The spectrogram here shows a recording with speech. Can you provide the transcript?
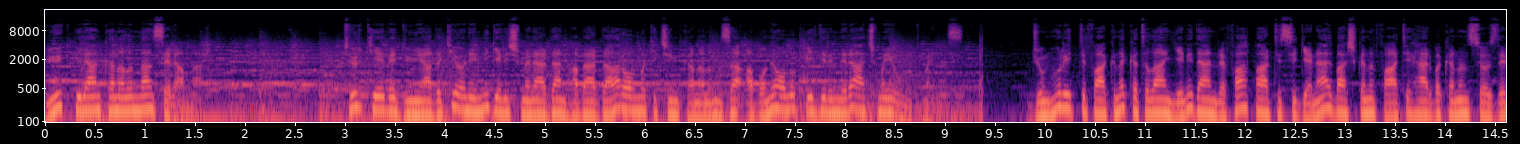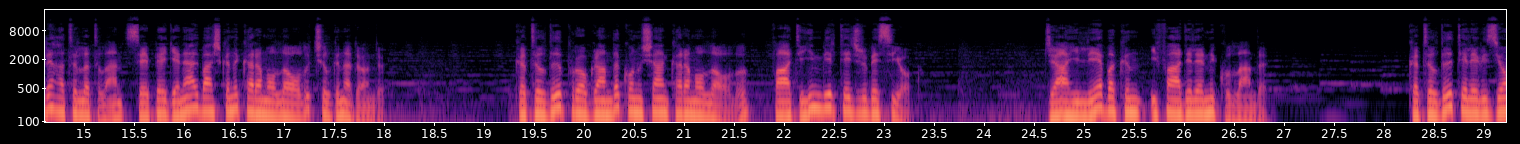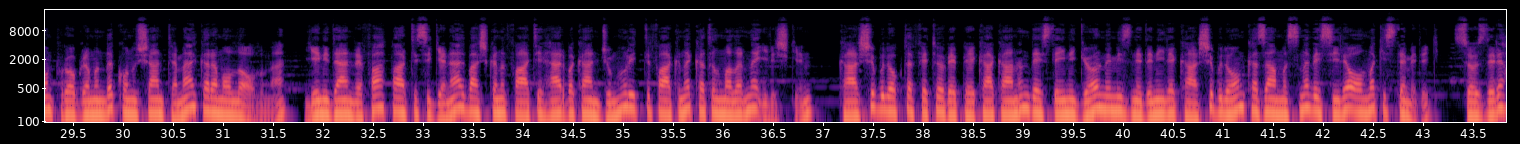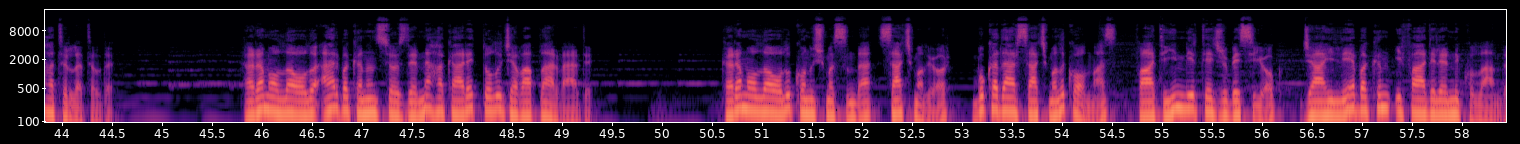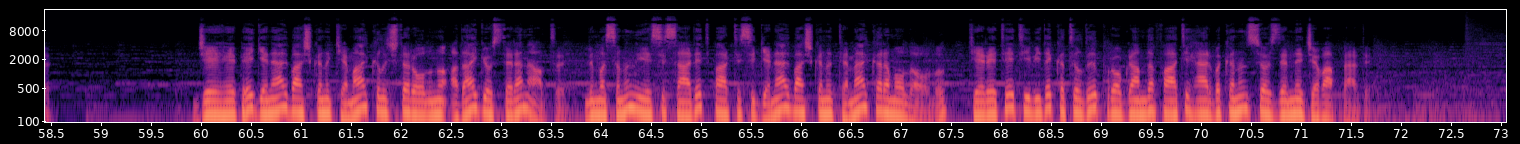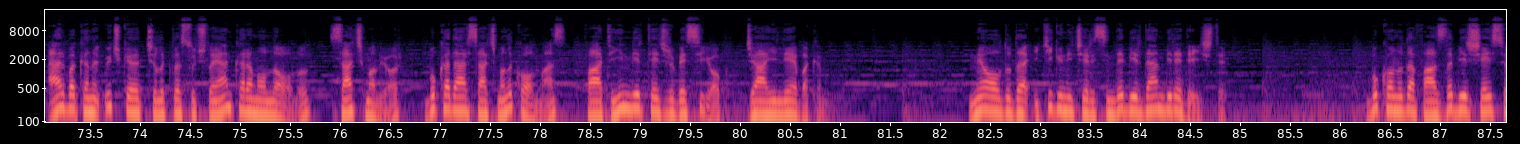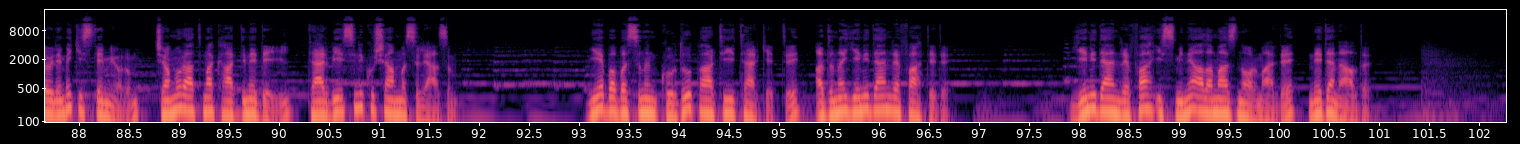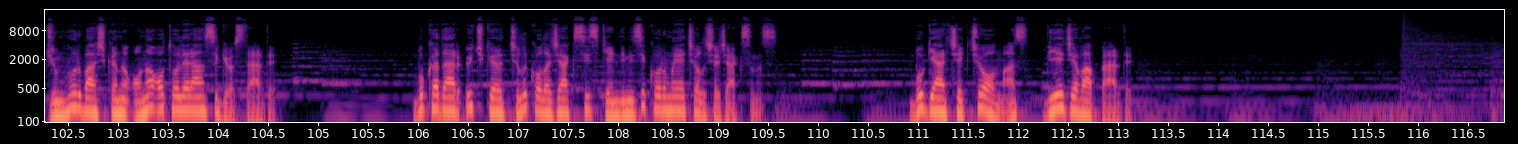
Büyük Plan kanalından selamlar. Türkiye ve dünyadaki önemli gelişmelerden haberdar olmak için kanalımıza abone olup bildirimleri açmayı unutmayınız. Cumhur İttifakı'na katılan Yeniden Refah Partisi Genel Başkanı Fatih Erbakan'ın sözleri hatırlatılan SP Genel Başkanı Karamollaoğlu çılgına döndü. Katıldığı programda konuşan Karamollaoğlu, Fatih'in bir tecrübesi yok. Cahilliğe bakın ifadelerini kullandı. Katıldığı televizyon programında konuşan Temel Karamollaoğlu'na, Yeniden Refah Partisi Genel Başkanı Fatih Erbakan Cumhur İttifakı'na katılmalarına ilişkin, karşı blokta FETÖ ve PKK'nın desteğini görmemiz nedeniyle karşı bloğun kazanmasına vesile olmak istemedik, sözleri hatırlatıldı. Karamollaoğlu Erbakan'ın sözlerine hakaret dolu cevaplar verdi. Karamollaoğlu konuşmasında, saçmalıyor, bu kadar saçmalık olmaz, Fatih'in bir tecrübesi yok, cahilliğe bakın ifadelerini kullandı. CHP Genel Başkanı Kemal Kılıçdaroğlu'nu aday gösteren altı, Masanın üyesi Saadet Partisi Genel Başkanı Temel Karamollaoğlu, TRT TV'de katıldığı programda Fatih Erbakan'ın sözlerine cevap verdi. Erbakan'ı üç kağıtçılıkla suçlayan Karamollaoğlu, saçmalıyor, bu kadar saçmalık olmaz, Fatih'in bir tecrübesi yok, cahilliğe bakın. Ne oldu da iki gün içerisinde birdenbire değişti? Bu konuda fazla bir şey söylemek istemiyorum, çamur atmak haddine değil, terbiyesini kuşanması lazım. Niye babasının kurduğu partiyi terk etti, adına yeniden refah dedi. Yeniden refah ismini alamaz normalde, neden aldı? Cumhurbaşkanı ona o toleransı gösterdi. Bu kadar üç kağıtçılık olacak siz kendinizi korumaya çalışacaksınız. Bu gerçekçi olmaz, diye cevap verdi.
